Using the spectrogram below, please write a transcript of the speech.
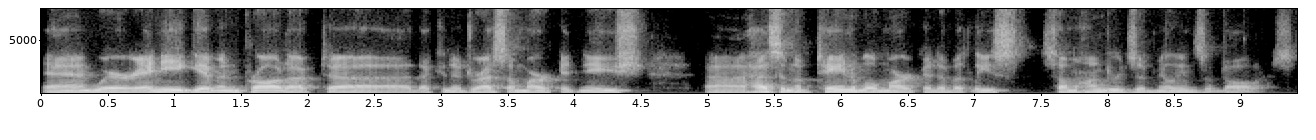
and where any given product uh, that can address a market niche uh, has an obtainable market of at least some hundreds of millions of dollars.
